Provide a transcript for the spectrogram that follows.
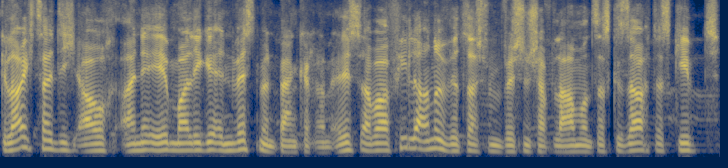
gleichzeitig auch eine ehemalige Investmentbankerin ist. Aber viele andere Wirtschaftswissenschaftler haben uns das gesagt. Es gibt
